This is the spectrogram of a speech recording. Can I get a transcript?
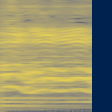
Oh.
